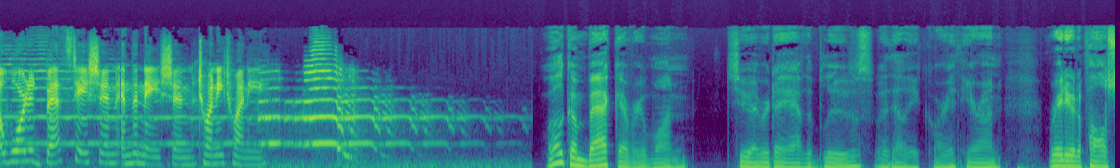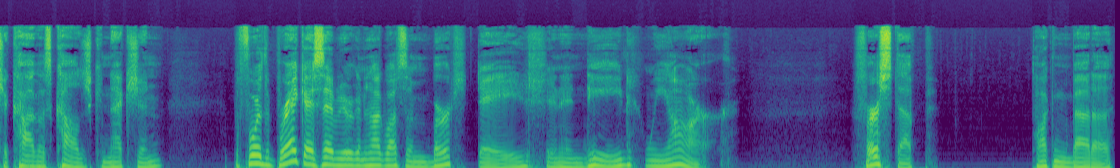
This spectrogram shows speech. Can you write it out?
Awarded Best Station in the Nation 2020. Welcome back, everyone, to Every Day I Have the Blues with Elliott Corey here on Radio DePaul, Chicago's College Connection. Before the break, I said we were going to talk about some birthdays, and indeed we are. First up, talking about a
